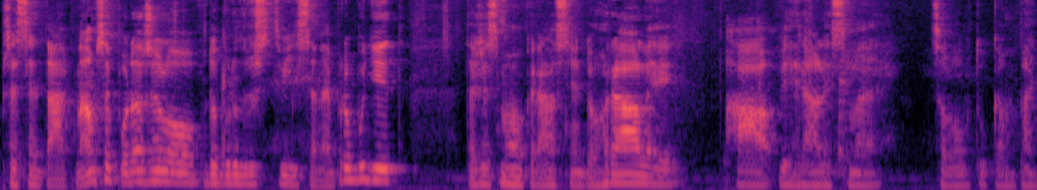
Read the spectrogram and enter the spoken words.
Přesně tak. Nám se podařilo v dobrodružství se neprobudit, takže jsme ho krásně dohráli a vyhráli jsme celou tu kampaň.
